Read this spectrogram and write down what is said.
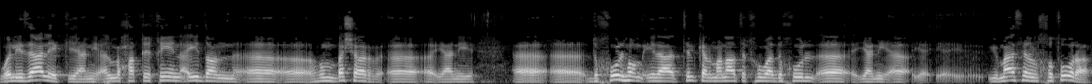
ولذلك يعني المحققين أيضا آه، آه، هم بشر آه، يعني دخولهم إلى تلك المناطق هو دخول يعني يماثل الخطورة.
